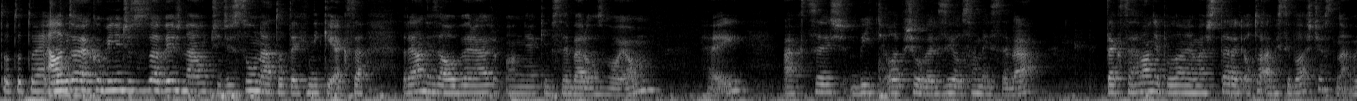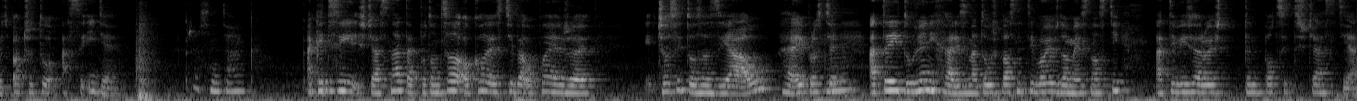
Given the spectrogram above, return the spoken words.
toto to je, Ale to je akoby niečo, čo sa vieš naučiť, že sú na to techniky, ak sa reálne zaoberáš o nejakým seba rozvojom, hej, a chceš byť lepšou verziou samej seba, tak sa hlavne podľa mňa máš starať o to, aby si bola šťastná. Veď o čo tu asi ide. presne tak. A keď si šťastná, tak potom celé okolie je z teba úplne, že čo si to za zjav, hej, proste, Mhm. a tedy tu už není charizma, to už vlastne ty voješ do miestnosti a ty vyžaruješ ten pocit šťastia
